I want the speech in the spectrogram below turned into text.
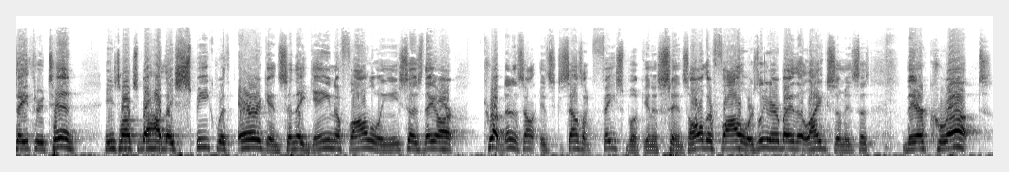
8 through 10, he talks about how they speak with arrogance and they gain a following. He says they are corrupt. Doesn't it, sound, it sounds like Facebook in a sense. All their followers, look at everybody that likes them. It says they are corrupt.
